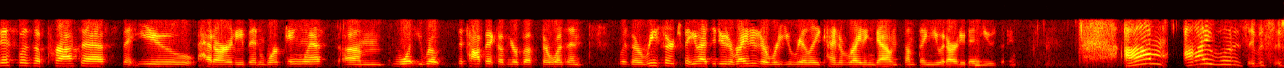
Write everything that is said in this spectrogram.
this was a process that you had already been working with. Um, what you wrote, the topic of your book, there wasn't was there research that you had to do to write it, or were you really kind of writing down something you had already been using? Um, I was. It was. It was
